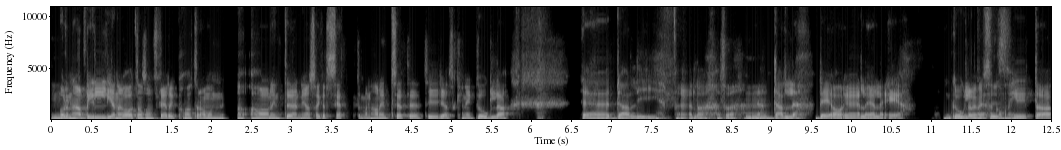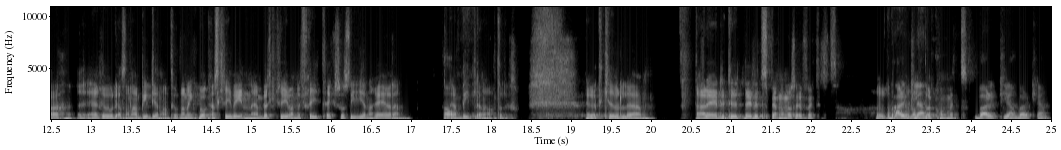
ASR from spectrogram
Mm. Och den här bildgeneratorn som Fredrik pratade om, har ni inte, ni har säkert sett det, men har ni inte sett det tidigare så kan ni googla eh, DALI, eller alltså, mm. Dalle, D-A-L-L-E. Googlar ni det så kommer ni hitta eh, roliga sådana bildgeneratorer. Där ni bara kan skriva in en beskrivande fritext och så genererar den ja. den bilden. Liksom. Det är rätt kul. Eh, ja, det, är, det, det är lite spännande att se faktiskt. Hur, verkligen. Hur kommit. verkligen, verkligen.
